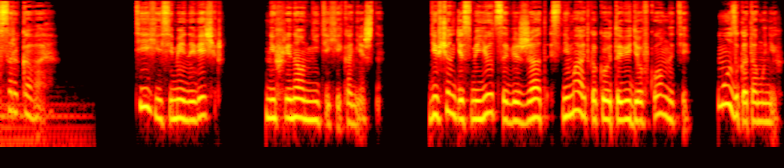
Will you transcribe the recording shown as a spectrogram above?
сороковая. Тихий семейный вечер. Ни хрена он не тихий, конечно. Девчонки смеются, визжат, снимают какое-то видео в комнате. Музыка там у них.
